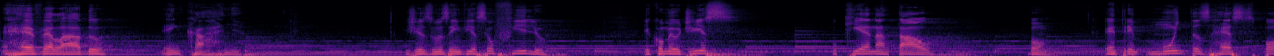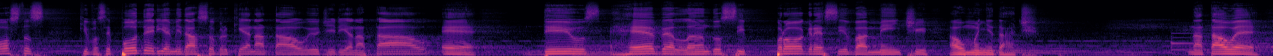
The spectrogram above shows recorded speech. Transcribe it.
revelado em carne. Jesus envia seu filho. E como eu disse, o que é Natal? Bom, entre muitas respostas que você poderia me dar sobre o que é Natal, eu diria: Natal é Deus revelando-se progressivamente à humanidade. Natal é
